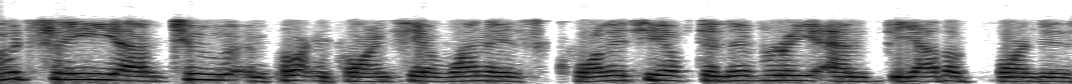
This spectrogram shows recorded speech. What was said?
would say uh, two important points here. One is quality of delivery, and the other point is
